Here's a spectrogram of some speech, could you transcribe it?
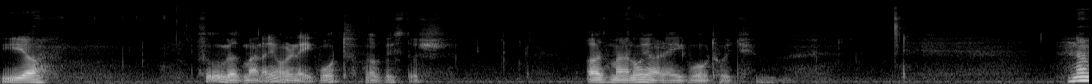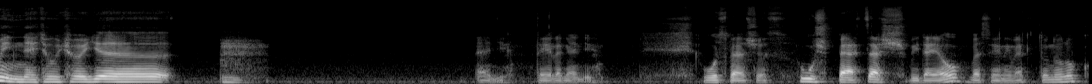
Ja. Fú, az már nagyon rég volt, az biztos. Az már olyan rég volt, hogy Na mindegy, úgyhogy... Uh, ennyi, tényleg ennyi. 20 perces, 20 perces videó, beszélni megtanulok.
